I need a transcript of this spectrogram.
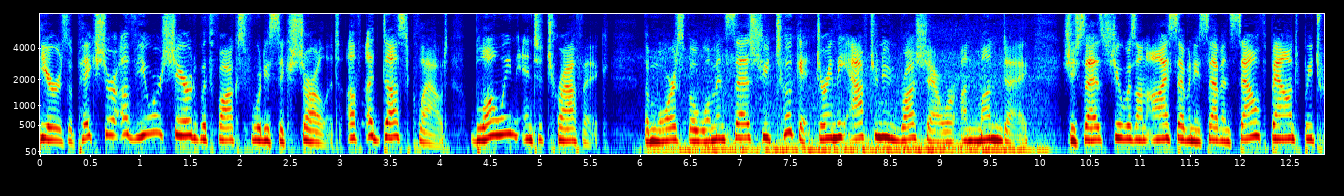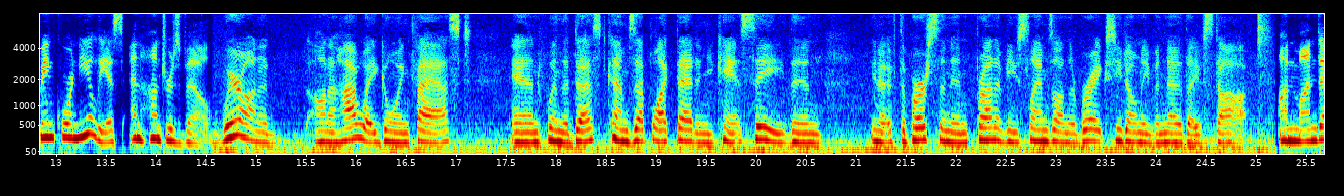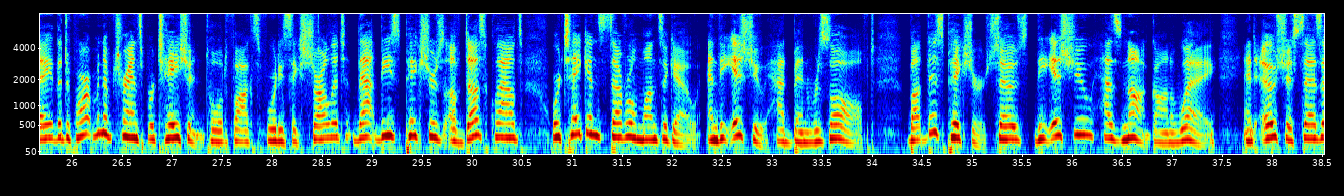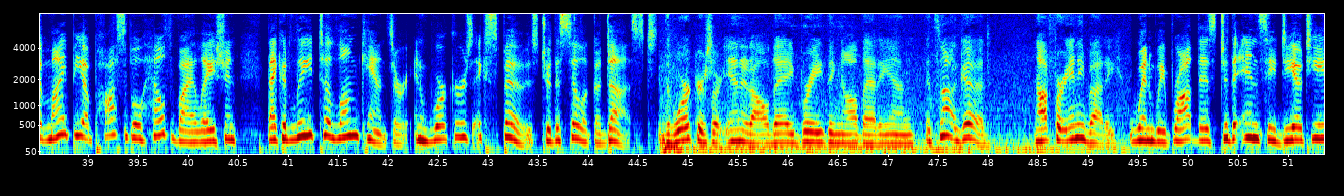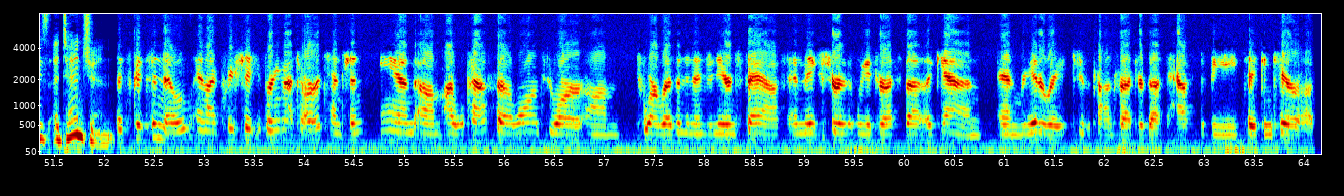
Here's a picture a viewer shared with Fox 46 Charlotte of a dust cloud blowing into traffic. The Mooresville woman says she took it during the afternoon rush hour on Monday. She says she was on I-77 southbound between Cornelius and Huntersville. We're on a on a highway going fast, and when the dust comes up like that and you can't see, then you know, if the person in front of you slams on their brakes, you don't even know they've stopped. On Monday, the Department of Transportation told Fox 46 Charlotte that these pictures of dust clouds were taken several months ago and the issue had been resolved. But this picture shows the issue has not gone away. And OSHA says it might be a possible health violation that could lead to lung cancer in workers exposed to the silica dust. The workers are in it all day, breathing all that in. It's not good. Not for anybody. When we brought this to the NCDOT's attention, it's good to know, and I appreciate you bringing that to our attention. And um, I will pass that along to our um, to our resident engineer and staff, and make sure that we address that again, and reiterate to the contractor that has to be taken care of.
